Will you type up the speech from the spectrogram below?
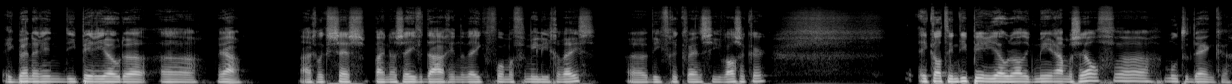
ik ben er in die periode ja, eigenlijk zes, bijna zeven dagen in de week voor mijn familie geweest. Die frequentie was ik er. Ik had in die periode had ik meer aan mezelf eh, moeten denken.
